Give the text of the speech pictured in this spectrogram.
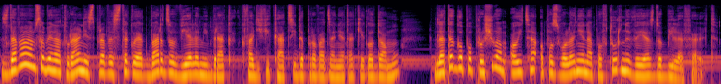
Zdawałam sobie naturalnie sprawę z tego, jak bardzo wiele mi brak kwalifikacji do prowadzenia takiego domu, dlatego poprosiłam ojca o pozwolenie na powtórny wyjazd do Bielefeld.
